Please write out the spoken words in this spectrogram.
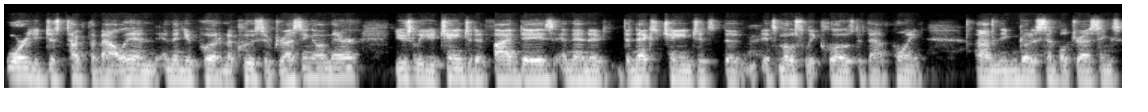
or you just tuck the bowel in, and then you put an occlusive dressing on there. Usually, you change it at five days, and then if the next change, it's the it's mostly closed at that point. Um, you can go to simple dressings.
